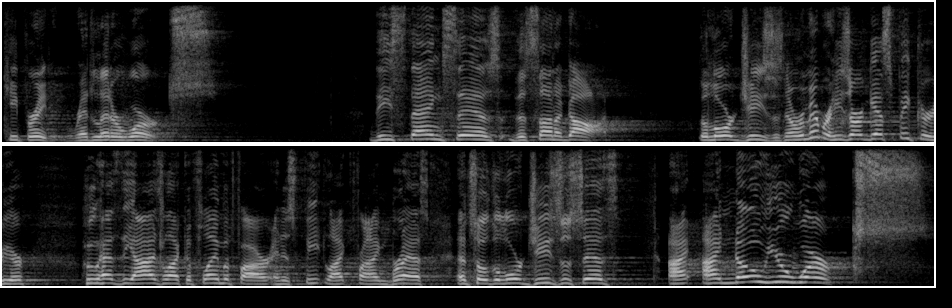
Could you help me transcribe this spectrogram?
Keep reading, red letter words. These things says the Son of God the Lord Jesus. Now remember, he's our guest speaker here who has the eyes like a flame of fire and his feet like fine brass. And so the Lord Jesus says, I, I know your works.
